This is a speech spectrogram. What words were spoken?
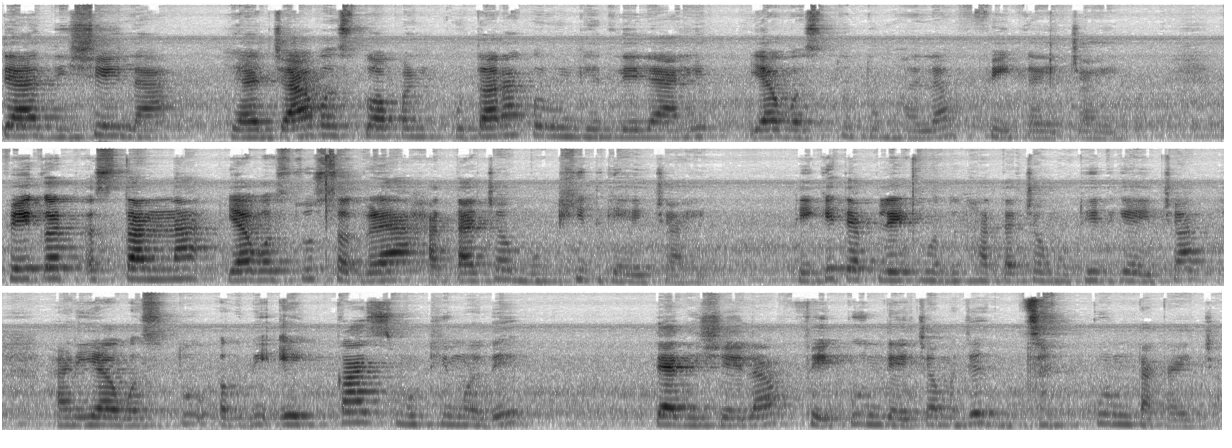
त्या दिशेला ह्या ज्या वस्तू आपण उतारा करून घेतलेल्या आहेत या वस्तू तुम्हाला फेकायच्या आहेत. फेकत असताना या वस्तू सगळ्या हाताच्या मुठीत घ्यायच्या आहेत. ठीक आहे त्या प्लेटमधून हाताच्या मुठीत घ्यायच्या आणि या वस्तू अगदी एकाच मुठीमध्ये त्या दिशेला फेकून द्यायच्या म्हणजे झटकून टाकायच्या.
